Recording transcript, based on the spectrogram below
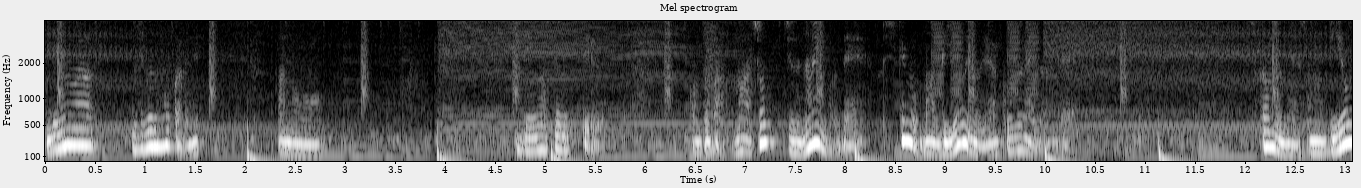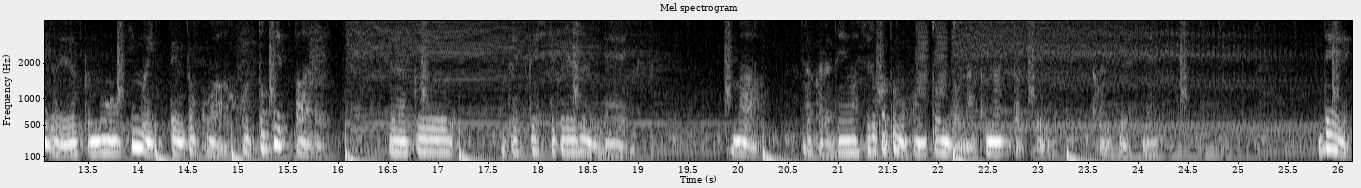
電話自分の方からねあの電話するっていうことがまあしょっちゅうないのでしてもまあ美容院の予約ぐらいなんで。しかもねその美容院の予約も今言ってるとこはホットペッパーで予約受付してくれるんでまあだから電話することもほとんどなくなったっていう感じですね。で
